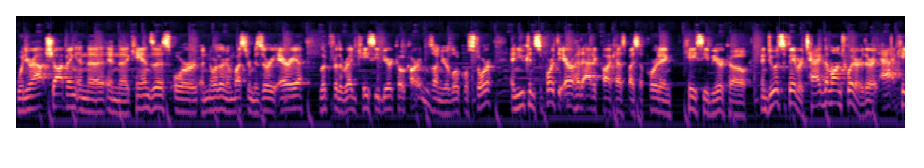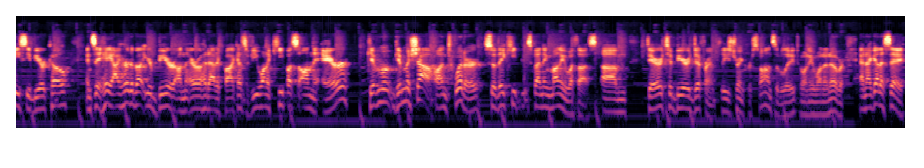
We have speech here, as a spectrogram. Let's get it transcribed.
When you're out shopping in the in the Kansas or northern and western Missouri area, look for the red KC Bier Co. cartons on your local store. And you can support the Arrowhead Addict podcast by supporting KC Bier Co. And do us a favor, tag them on Twitter. They're at, at KC Bier Co. and say, hey, I heard about your beer on the Arrowhead Addict podcast. If you want to keep us on the air, give them a, give them a shout on Twitter so they keep spending money with us. Um, Dare to beer different. Please drink responsibly, 21 and over. And I got to say,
